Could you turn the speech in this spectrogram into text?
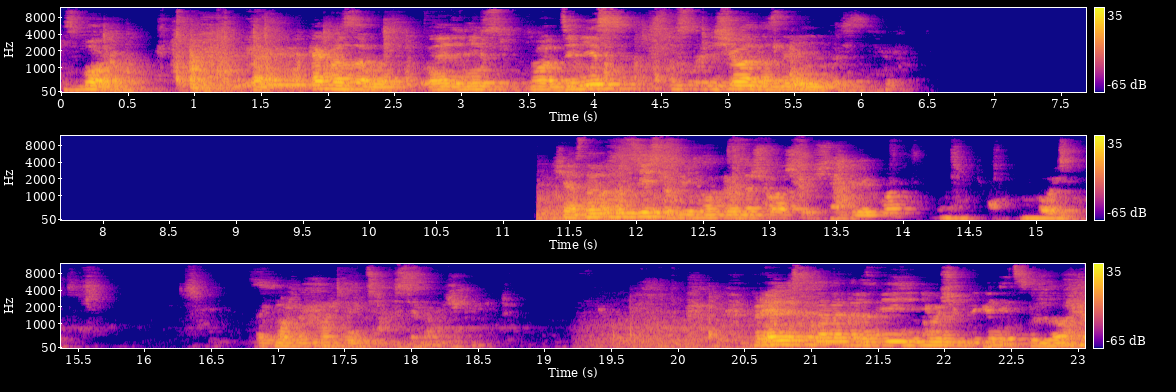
С Богом. Так, как вас зовут? Я Денис. Вот, Денис, еще одна знаменитость. Сейчас, ну вот, вот здесь вот, видимо, произошел ошибочный переход. Ой. Так, можно, можно идти по стеночке. В реальности нам это разбиение не очень пригодится, но...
